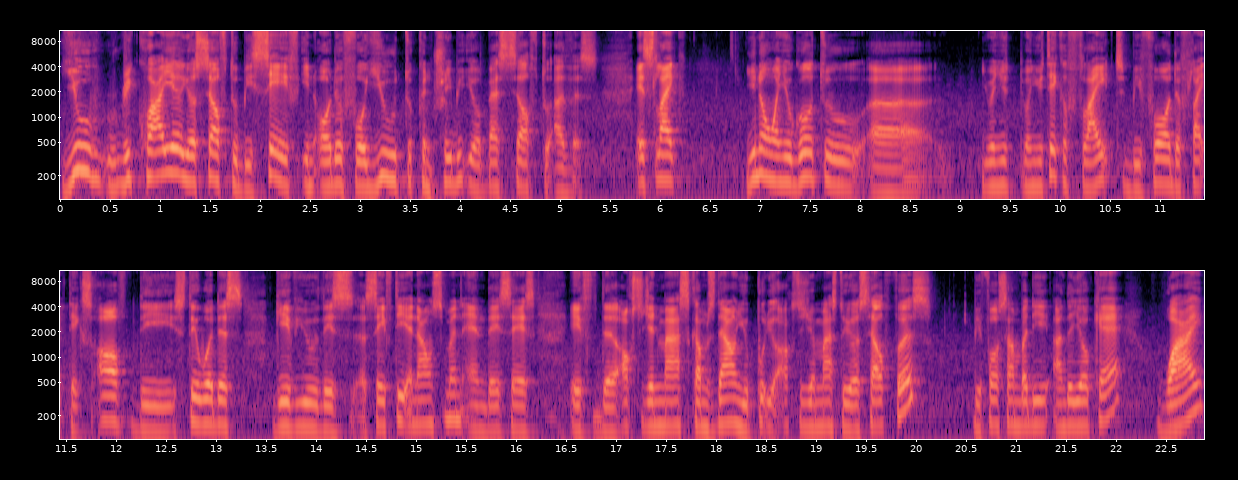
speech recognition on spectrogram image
You require yourself to be safe in order for you to contribute your best self to others. It's like, you know, when you go to uh, when you when you take a flight before the flight takes off the stewardess give you this uh, safety announcement and they says if the oxygen mask comes down you put your oxygen mask to yourself first before somebody under your care. Why?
